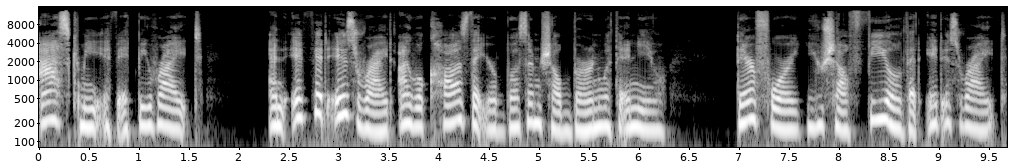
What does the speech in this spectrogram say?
ask me if it be right. And if it is right, I will cause that your bosom shall burn within you. Therefore you shall feel that it is right.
